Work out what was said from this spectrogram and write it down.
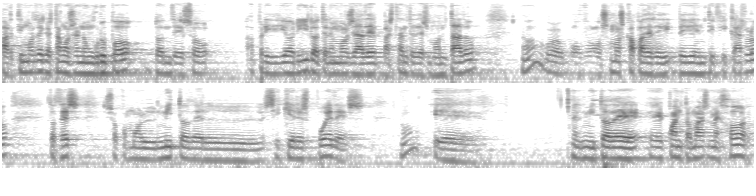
partimos de que estamos en un grupo donde eso a priori lo tenemos ya bastante desmontado, o, somos capaces de, identificarlo. Entonces, eso como el mito del si quieres puedes, eh, el mito de eh, cuanto más mejor,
